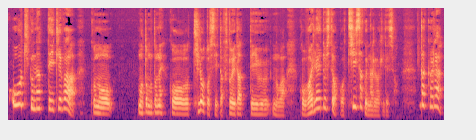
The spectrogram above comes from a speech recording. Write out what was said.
大きくなっていけばこのもともとねこう切ろうとしていた太枝っていうのはこう割合としてはこう小さくなるわけですよ。だから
